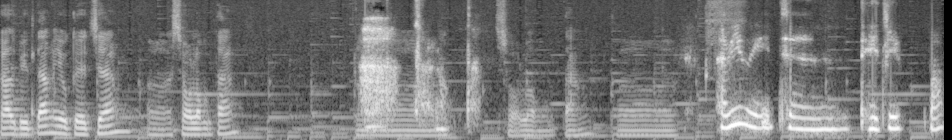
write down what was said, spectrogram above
Kalbintang, Yogajang, uh, Solongtang. Uh, Solongtang. Uh, Have you eaten tejibap?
